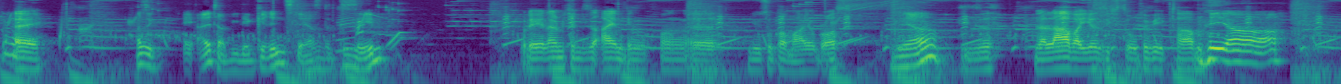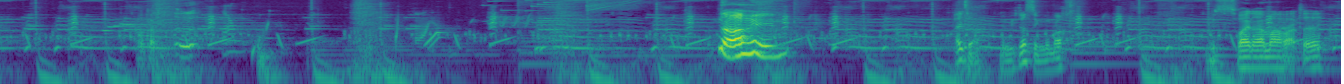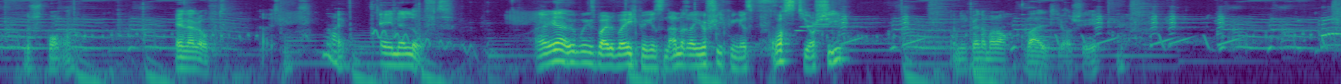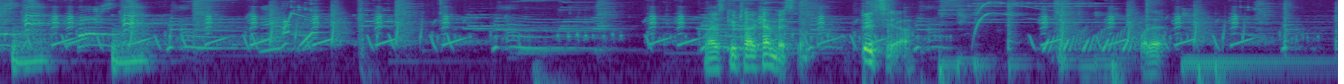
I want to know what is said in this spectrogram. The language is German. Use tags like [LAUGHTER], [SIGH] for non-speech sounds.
Hey. Also, ey, Alter, wie der grinst, der hast du das gesehen? Oder erinnert mich an diese einen Ding von äh, New Super Mario Bros. Ja, Diese in der Lava hier sich so bewegt haben. [LAUGHS] ja. Nein! Alter, wie habe ich das denn gemacht? Bis zwei, dreimal warte. Gesprungen. In der Luft. Da ist nichts. Nein. In der Luft. Ah, ja, übrigens, beide, weil ich bin jetzt ein anderer Yoshi, ich bin jetzt Frost Yoshi. Und ich bin immer noch Wald Yoshi. Weil es gibt halt kein besseren. Bisher. Wolle.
